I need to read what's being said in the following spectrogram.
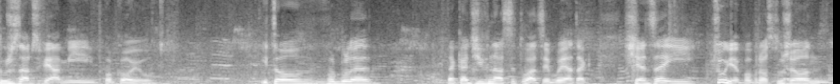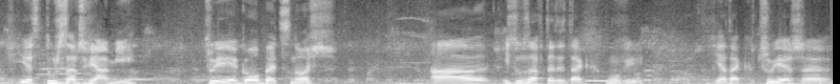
tuż za drzwiami pokoju. I to w ogóle taka dziwna sytuacja, bo ja tak siedzę i czuję po prostu, że on jest tuż za drzwiami, czuję jego obecność, a Izuza wtedy tak mówi, ja tak czuję, że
